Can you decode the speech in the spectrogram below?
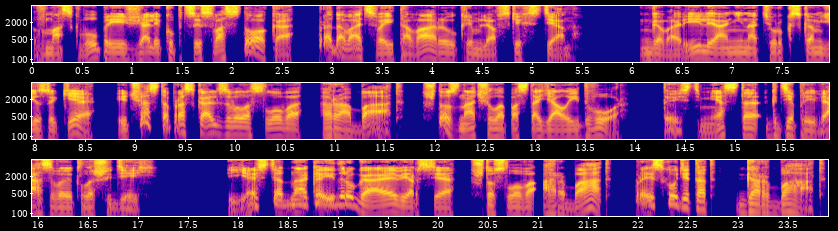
в Москву приезжали купцы с Востока продавать свои товары у кремлевских стен. Говорили они на тюркском языке, и часто проскальзывало слово «рабат», что значило «постоялый двор» то есть место, где привязывают лошадей. Есть, однако, и другая версия, что слово «арбат» происходит от «горбат»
